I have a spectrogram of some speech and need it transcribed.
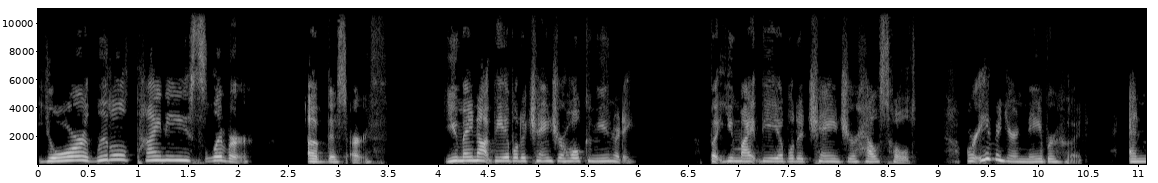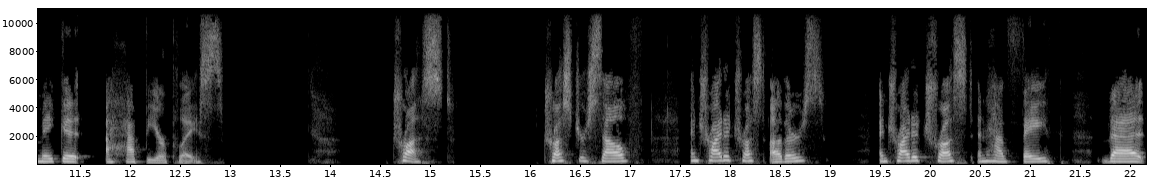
your little tiny sliver of this earth. You may not be able to change your whole community but you might be able to change your household or even your neighborhood and make it a happier place. Trust. Trust yourself and try to trust others and try to trust and have faith that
